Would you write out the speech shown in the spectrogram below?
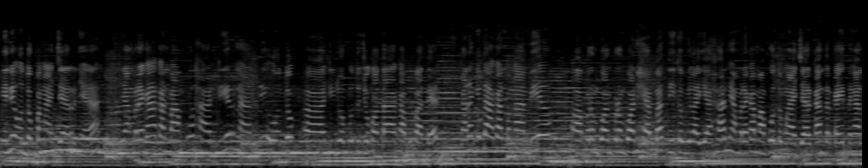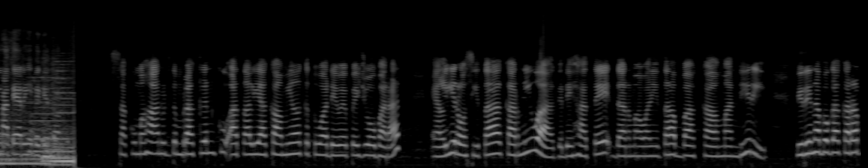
Ini untuk pengajarnya yang mereka akan mampu hadir nanti untuk uh, di 27 kota kabupaten karena kita akan mengambil perempuan-perempuan uh, hebat di kewilayahan yang mereka mampu untuk mengajarkan terkait dengan materi begitu. Sakumaha anu ditembrakeun ku Atalia Kamil Ketua DWP Jawa Barat, Eli Rosita Karniwa Gede Hate Dharma Wanita bakal mandiri. Dirina boga karep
